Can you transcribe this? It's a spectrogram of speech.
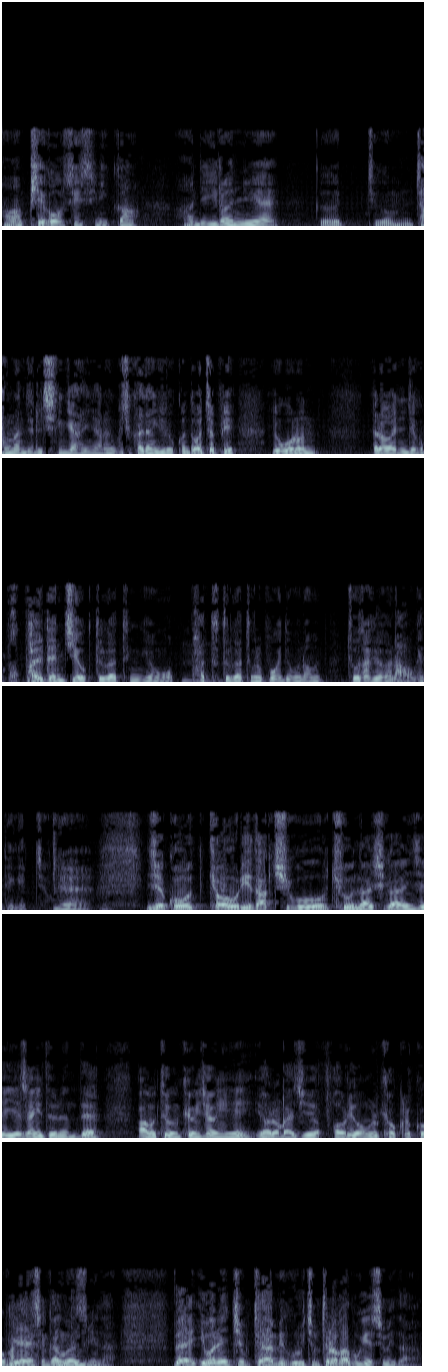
어, 피해가 올 수 있으니까 어, 이제 이런 류의 그 지금 장난질을 치는 게 아니냐라는 것이 가장 유력한데 어차피 요거는 여러 가지 이제 그 폭발된 지역들 같은 경우 음. 파트들 같은 걸 보게 되고 나면 조사 결과 나오게 되겠죠. 네. 이제 곧 겨울이 닥치고 추운 날씨가 이제 예상이 되는데 아무튼 굉장히 여러 가지 어려움을 겪을 것 같은 예, 생각이 듭니다. 네, 이번엔 지금 대한민국으로 좀 들어가 보겠습니다.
